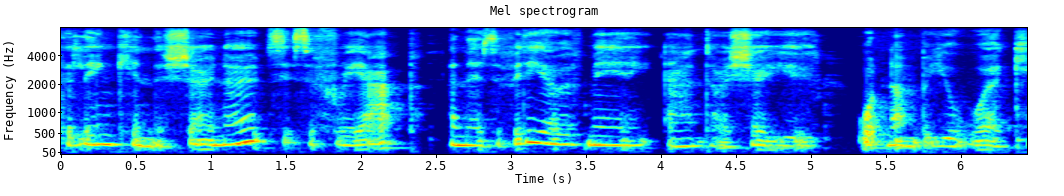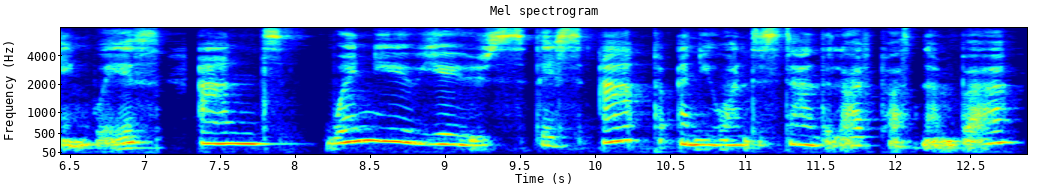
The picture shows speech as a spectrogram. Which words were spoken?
The link in the show notes. It's a free app and there's a video of me and I show you what number you're working with. And when you use this app and you understand the life path number,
